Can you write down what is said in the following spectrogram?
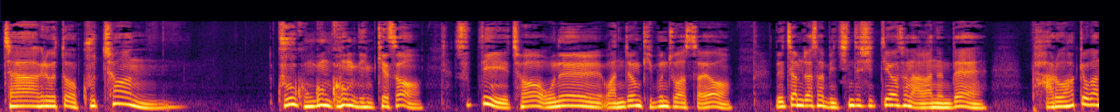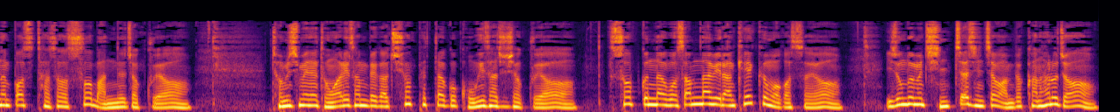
자 그리고 또 9천 9000님께서 숲디 저 오늘 완전 기분 좋았어요. 늦잠 자서 미친 듯이 뛰어서 나갔는데 바로 학교 가는 버스 타서 수업 안 늦었고요. 점심에는 동아리 선배가 취업했다고 고기 사주셨고요. 수업 끝나고 썸남이랑 케이크 먹었어요. 이 정도면 진짜 진짜 완벽한 하루죠.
